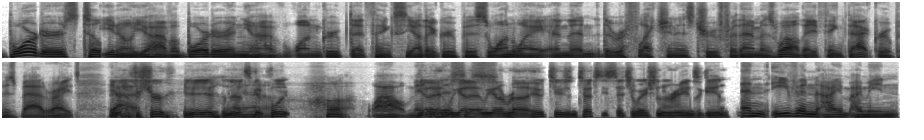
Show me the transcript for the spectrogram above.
borders till you know you have a border and you have one group that thinks the other group is one way and then the reflection is true for them as well they think that group is bad right Yeah, for sure. Yeah, yeah, and that's a good point. huh wow maybe we got a, is- we got a uh, Hutus and Tutsi situation on our hands again. and even I I mean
